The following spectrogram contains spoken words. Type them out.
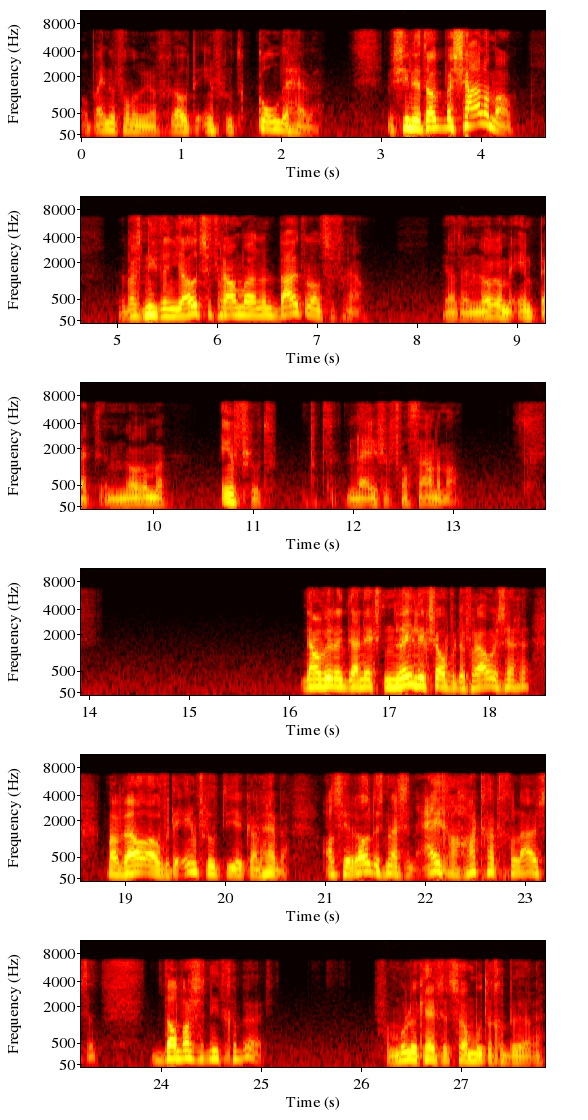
op een of andere manier een grote invloed konden hebben. We zien het ook bij Salomo. Het was niet een Joodse vrouw, maar een buitenlandse vrouw. Die had een enorme impact, een enorme invloed op het leven van Salomo. Nou wil ik daar niks lelijks over de vrouwen zeggen, maar wel over de invloed die je kan hebben. Als Herodes naar zijn eigen hart had geluisterd, dan was het niet gebeurd. Vermoedelijk heeft het zo moeten gebeuren.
